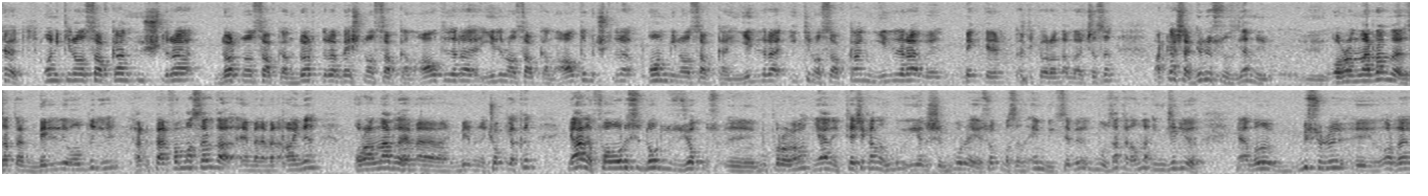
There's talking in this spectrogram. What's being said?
Evet 12 non safkan 3 lira, 4 non safkan 4 lira, 5 non safkan 6 lira, 7 non safkan 6,5 lira, 11 non safkan 7 lira, 2 non safkan 7 lira ve beklerim öteki oranlar da açılsın. Arkadaşlar görüyorsunuz yani e, oranlardan da zaten belli olduğu gibi hani performansları da hemen hemen aynı. Oranlar da hemen hemen birbirine çok yakın. Yani favorisi doğru düz yok e, bu programın. Yani TCK'nın bu yarışı buraya sokmasının en büyük sebebi bu. Zaten onlar inceliyor. Yani bunu bir sürü e, orada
